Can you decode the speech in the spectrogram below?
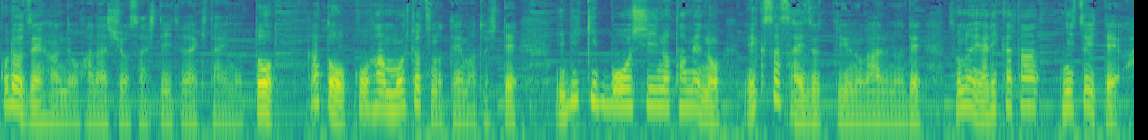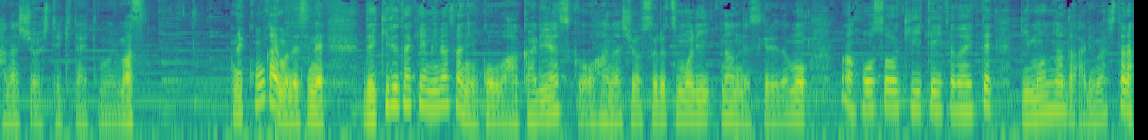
これを前半でお話をさせていただきたいのとあと後半もう一つのテーマとしていびき防止のためのエクササイズっていうのがあるのでそのやり方について話をしていきたいと思います。で今回もですねできるだけ皆さんにこう分かりやすくお話をするつもりなんですけれども、まあ、放送を聞いていただいて疑問などありましたら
